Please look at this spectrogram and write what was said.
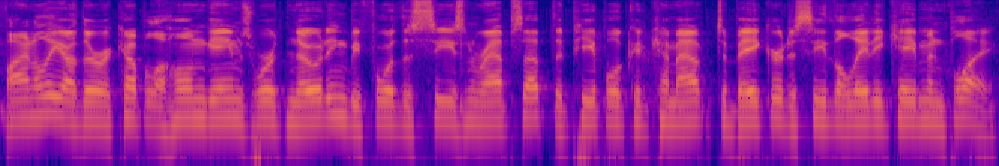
Finally, are there a couple of home games worth noting before the season wraps up that people could come out to Baker to see the Lady Cavemen play?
